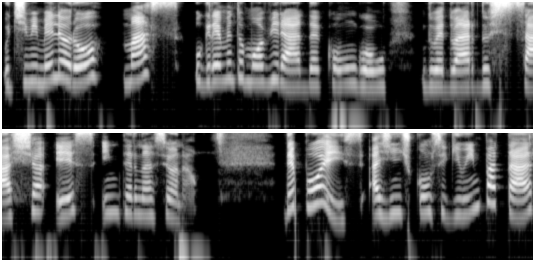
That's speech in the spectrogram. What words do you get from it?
o time melhorou, mas o Grêmio tomou a virada com um gol do Eduardo Sacha, ex-internacional. Depois, a gente conseguiu empatar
